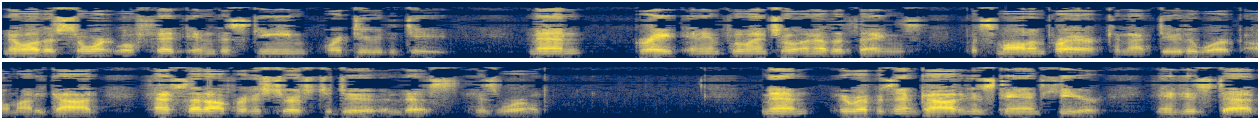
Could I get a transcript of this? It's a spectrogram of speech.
No other sort will fit in the scheme or do the deed. Men, great and influential in other things, but small in prayer, cannot do the work Almighty God has set out for His church to do in this, His world. Men who represent God and who stand here in His stead,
